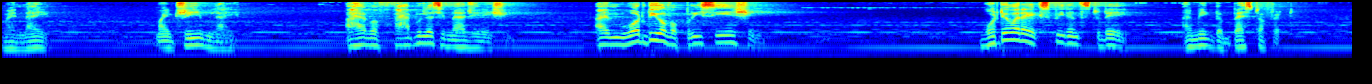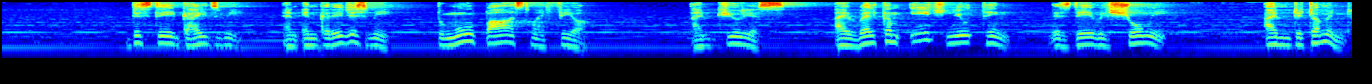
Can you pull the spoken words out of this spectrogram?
my life, my dream life. I have a fabulous imagination. I am worthy of appreciation. Whatever I experience today, I make the best of it. This day guides me and encourages me to move past my fear. I am curious. I welcome each new thing this day will show me. I am determined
